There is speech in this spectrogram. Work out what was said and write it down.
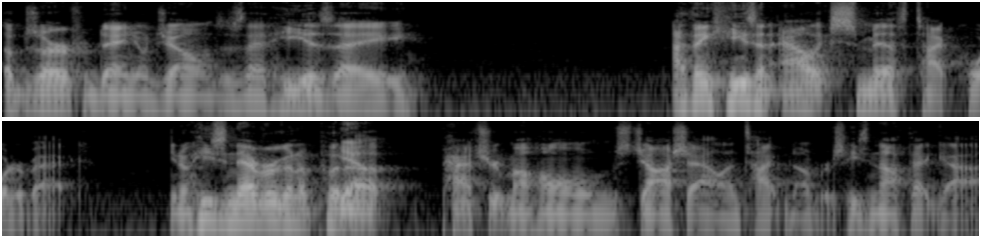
observed from Daniel Jones is that he is a. I think he's an Alex Smith type quarterback. You know, he's never going to put Yeah. up Patrick Mahomes, Josh Allen type numbers. He's not that guy.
